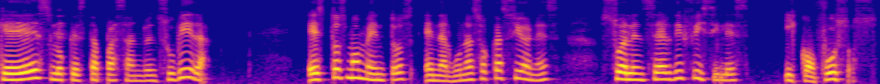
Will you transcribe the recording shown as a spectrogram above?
qué es lo que está pasando en su vida. Estos momentos en algunas ocasiones suelen ser difíciles y confusos,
